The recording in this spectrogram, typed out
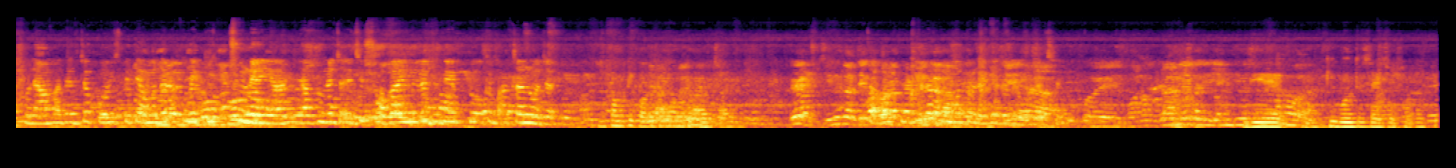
এখন আমাদের যে পরিস্থিতি আমাদের এখন কিচ্ছু নেই। আর এখন চাইছি সবাই মিলে যদি একটু ওকে বাঁচানো যায়। মোটামুটি কত টাকা মতো খরচা? দিয়ে কি বলতে চাইছো সবাইকে?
